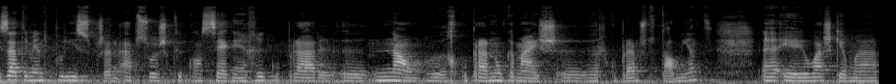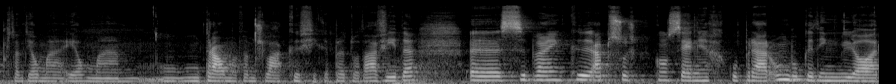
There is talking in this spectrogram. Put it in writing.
Exatamente por isso, portanto, há pessoas que conseguem recuperar, eh, não eh, recuperar nunca mais, eh, recuperamos totalmente. Eu acho que é uma, portanto, é uma é uma um trauma, vamos lá, que fica para toda a vida. Se bem que há pessoas que conseguem recuperar um bocadinho melhor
